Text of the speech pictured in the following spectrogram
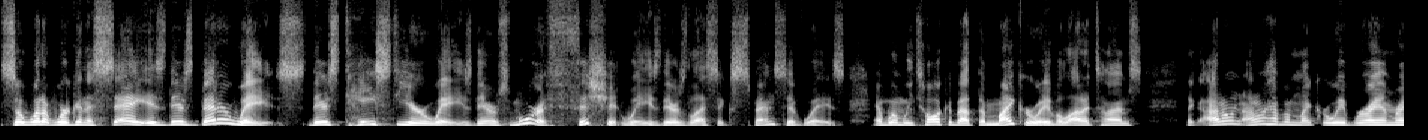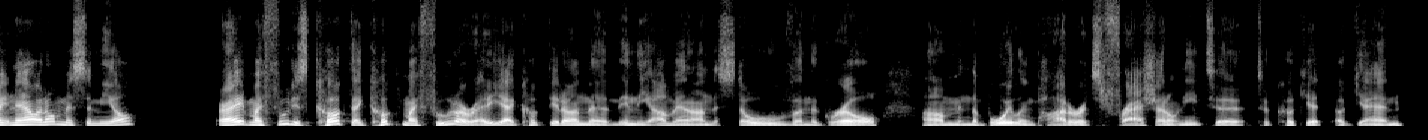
So what we're going to say is there's better ways. There's tastier ways. There's more efficient ways. There's less expensive ways. And when we talk about the microwave, a lot of times like I don't I don't have a microwave where I am right now. I don't miss a meal. All right, my food is cooked. I cooked my food already. I cooked it on the in the oven, on the stove, on the grill, um, in the boiling pot, or it's fresh. I don't need to to cook it again.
